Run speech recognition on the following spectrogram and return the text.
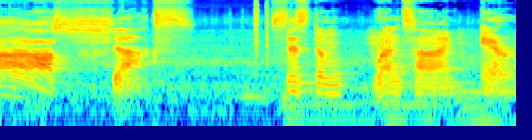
Ah, shucks. System runtime error.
